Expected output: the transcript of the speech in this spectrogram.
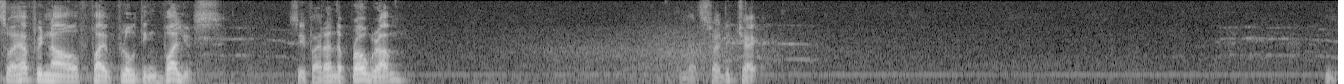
So I have here now five floating values. So if I run the program, let's try to check. Hmm.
